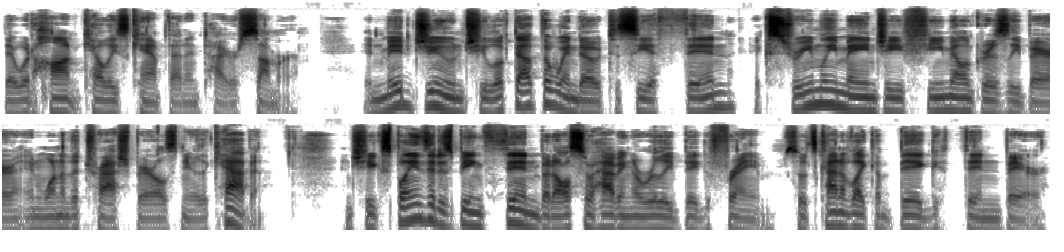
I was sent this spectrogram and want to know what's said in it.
that would haunt Kelly's camp that entire summer. In mid June, she looked out the window to see a thin, extremely mangy female grizzly bear in one of the trash barrels near the cabin. And she explains it as being thin, but also having a really big frame. So it's kind of like a big, thin bear.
